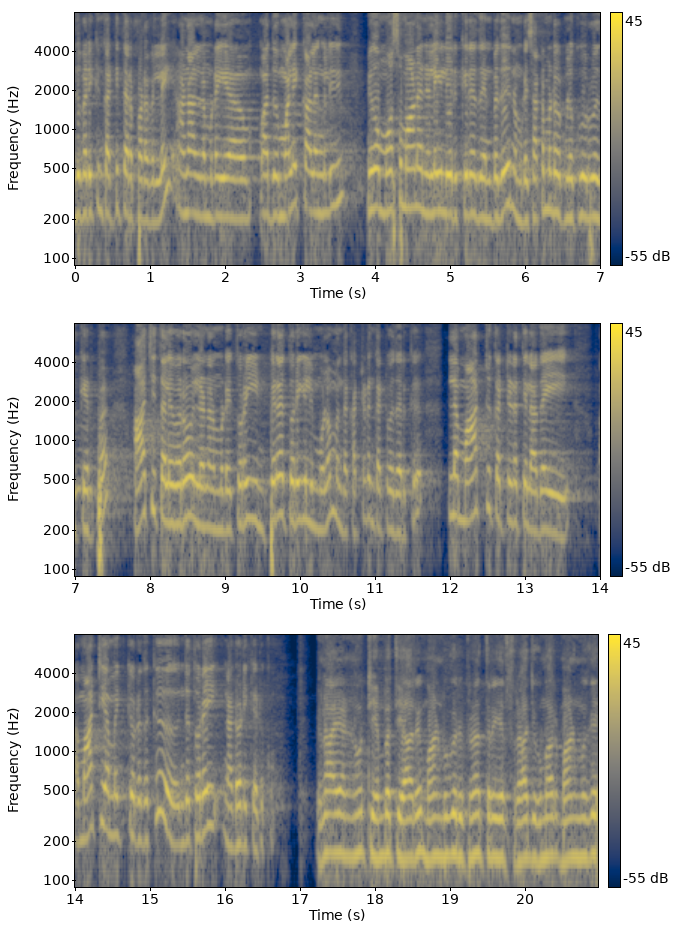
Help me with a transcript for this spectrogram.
இதுவரைக்கும் கட்டித்தரப்படவில்லை. ஆனால் நம்முடைய அது மழைக்காலங்களில் மிக மோசமான நிலையில் இருக்கிறது என்பது நம்முடைய சட்டமன்ற உறுப்பினர் கூறுவதற்கேற்ப ஆட்சித்தலைவரோ இல்லை நம்முடைய துறையின் பிற துறைகளின் மூலம் அந்த கட்டடம் கட்டுவதற்கு இல்லை மாற்று கட்டிடத்தில் அதை மாற்றி அமைக்கிறதுக்கு இந்த துறை நடவடிக்கை எடுக்கும். விநாயகன் நூற்றி எண்பத்தி ஆறு மாண்புகு உறுப்பினர் திரு எஸ் ராஜகுமார் மாண்புகு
